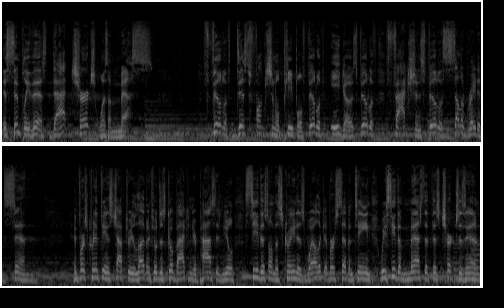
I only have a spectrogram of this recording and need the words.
is simply this that church was a mess filled with dysfunctional people, filled with egos, filled with factions, filled with celebrated sin. In 1 Corinthians chapter 11, if you'll just go back in your passage and you'll see this on the screen as well, look at verse 17. We see the mess that this church is in.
